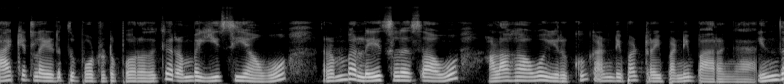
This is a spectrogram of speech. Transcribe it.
பாக்கெட்டில் எடுத்து போட்டுட்டு போகிறதுக்கு ரொம்ப ஈஸியாகவும் ரொம்ப லேஸ்லெஸ்ஸாகவும் அழகாகவும் இருக்கும். கண்டிப்பாக ட்ரை பண்ணி பாருங்கள் இந்த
